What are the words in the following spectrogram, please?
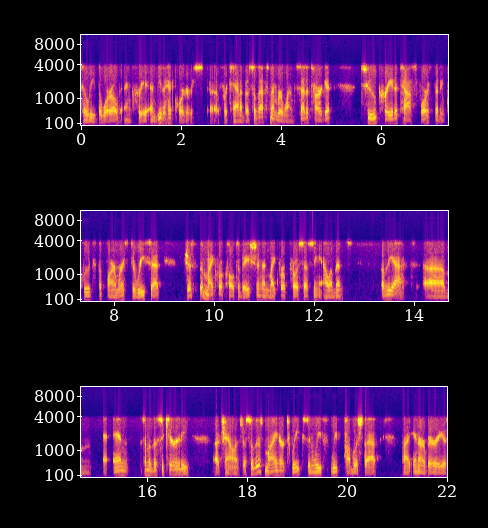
to lead the world and create and be the headquarters uh, for cannabis. So that's number one: set a target. Two, create a task force that includes the farmers to reset just the micro cultivation and micro processing elements of the act um, and some of the security uh, challenges. So there's minor tweaks, and we've we've published that uh, in our various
